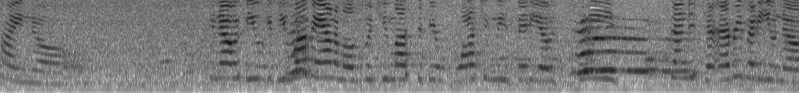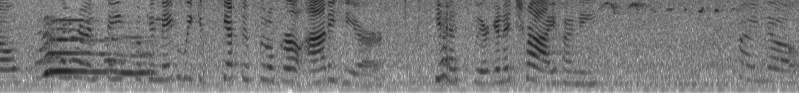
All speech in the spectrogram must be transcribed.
I know. You know, if you if you love animals, which you must if you're watching these videos, please send it to everybody you know. Put her on Facebook, and maybe we can get this little girl out of here. Yes, we're gonna try, honey. I know.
